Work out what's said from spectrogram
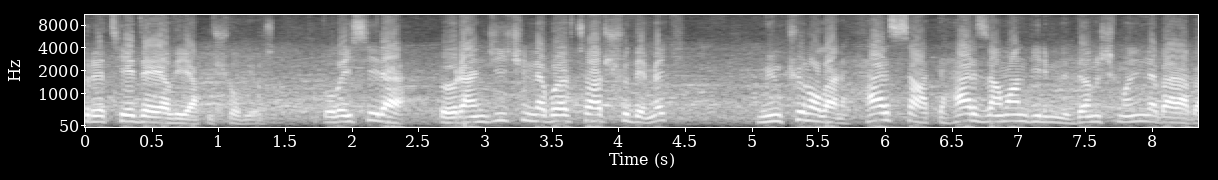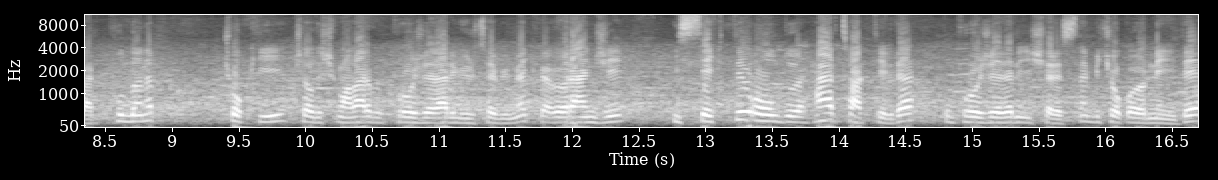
pratiğe dayalı yapmış oluyoruz. Dolayısıyla öğrenci için laboratuvar şu demek, mümkün olan her saatte, her zaman diliminde danışmanıyla beraber kullanıp çok iyi çalışmalar ve projeler yürütebilmek ve öğrenci istekli olduğu her takdirde bu projelerin içerisinde birçok örneği de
